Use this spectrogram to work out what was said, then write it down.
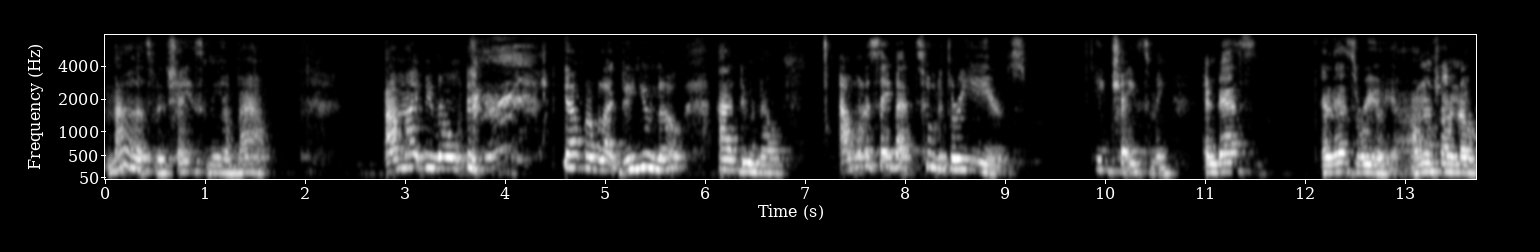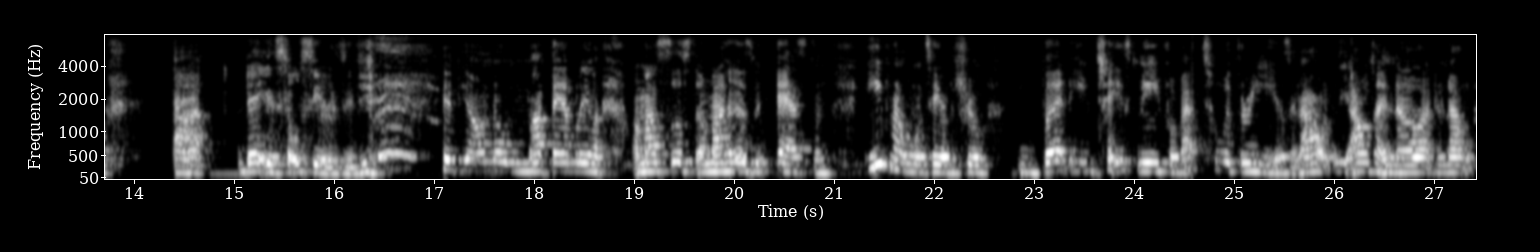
my husband chased me about. I might be wrong. Y'all probably like, do you know? I do know. I want to say about two to three years. He chased me, and that's and that's real, y'all. I want y'all to know uh, that is so serious. If you if y'all know my family or, or my sister or my husband, ask him. He probably won't tell the truth, but he chased me for about two or three years, and I, I was like, no, I do not.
